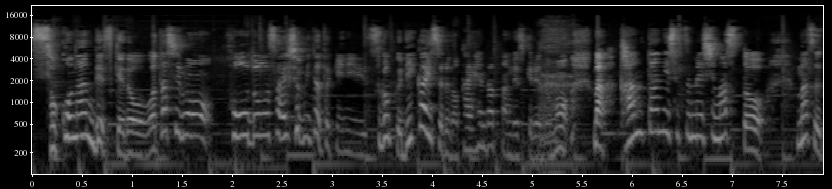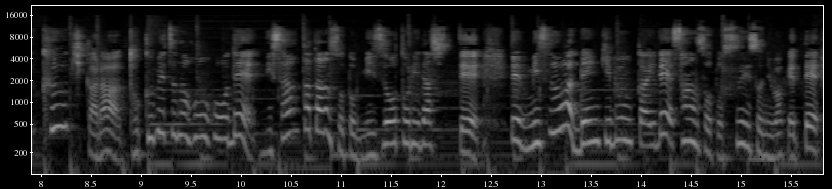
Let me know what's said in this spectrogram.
そこなんですけど、私も報道を最初見た時にすごく理解するの大変だったんですけれども、まあ簡単に説明しますと、まず空気から特別な方法で二酸化炭素と水を取り出して、で、水は電気分解で酸素と水素に分けて、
